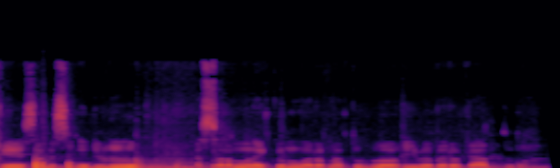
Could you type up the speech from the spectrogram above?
Oke, sampai sini dulu. Assalamualaikum warahmatullahi wabarakatuh.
